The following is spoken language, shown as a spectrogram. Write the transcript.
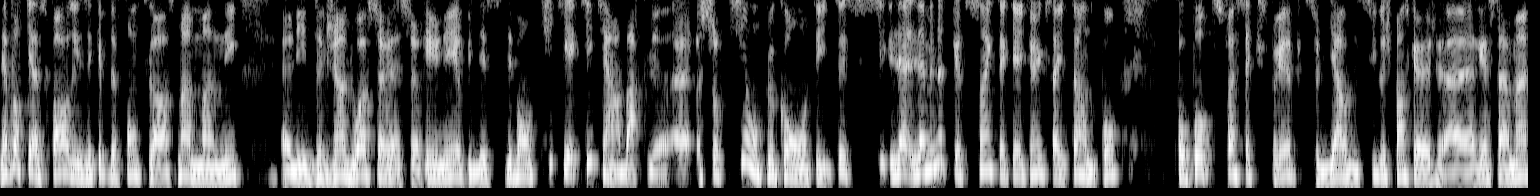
N'importe quel sport, les équipes de fond de classement, à un moment donné, les dirigeants doivent se, réunir puis décider, bon, qui qui, qui, embarque là? sur qui on peut compter? Si, la, la, minute que tu sens que tu as quelqu'un que ça ne tente pas, faut pas que tu fasses exprès puis que tu le gardes ici. Là, je pense que euh, récemment,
